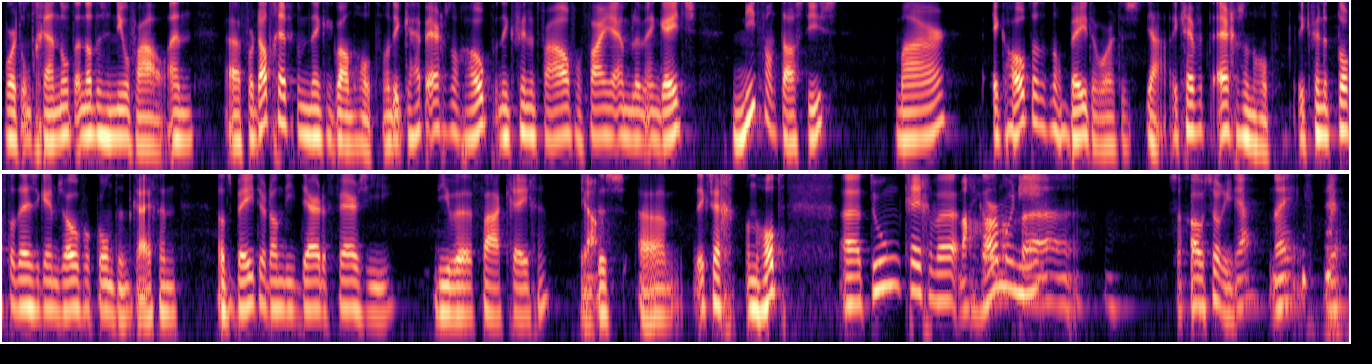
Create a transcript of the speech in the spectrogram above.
wordt ontgrendeld. En dat is een nieuw verhaal. En eh, voor dat geef ik hem denk ik wel een hot. Want ik heb ergens nog hoop. En ik vind het verhaal van Fire Emblem Engage niet fantastisch, maar ik hoop dat het nog beter wordt. Dus ja, ik geef het ergens een hot. Ik vind het tof dat deze game zoveel content krijgt. En dat is beter dan die derde versie die we vaak kregen. Ja. Dus ehm, ik zeg een hot. Eh, toen kregen we Mag ik Harmony... Nog, eh, Oh, sorry. Ja? Nee? Ja.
